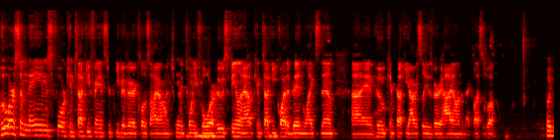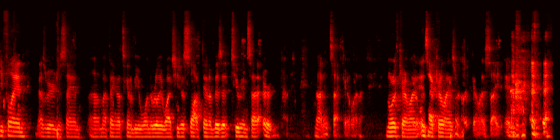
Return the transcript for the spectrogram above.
who are some names for Kentucky fans to keep a very close eye on in 2024? Who's feeling out Kentucky quite a bit and likes them, uh, and who Kentucky obviously is very high on in that class as well? Boogie Fland, as we were just saying, um, I think that's going to be one to really watch. He just locked in a visit to inside, or not inside Carolina, North Carolina. Inside Carolina is our North Carolina site. And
